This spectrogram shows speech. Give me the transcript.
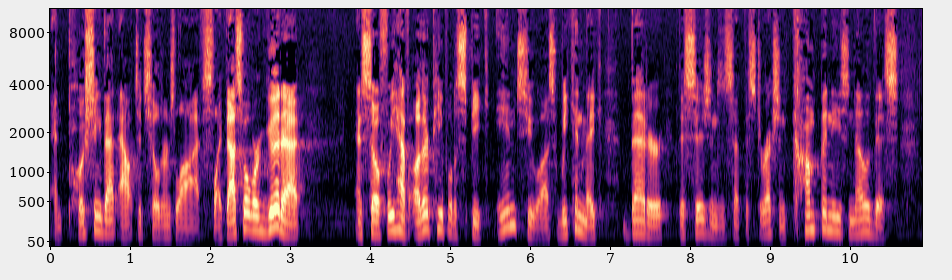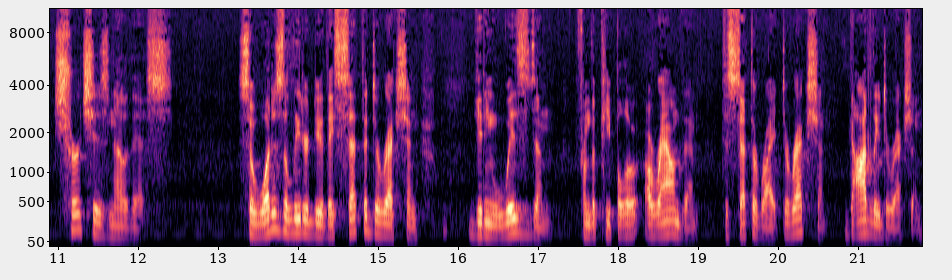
and pushing that out to children's lives. Like, that's what we're good at. And so, if we have other people to speak into us, we can make better decisions and set this direction. Companies know this, churches know this. So, what does the leader do? They set the direction, getting wisdom from the people around them to set the right direction, godly direction.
